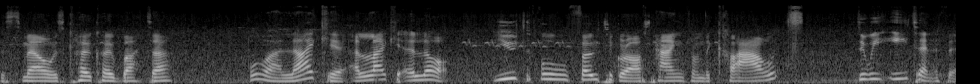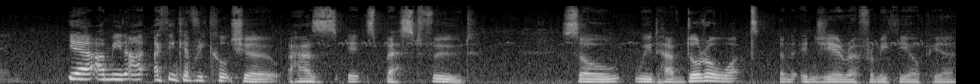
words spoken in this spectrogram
The smell is cocoa butter Oh, I like it. I like it a lot. Beautiful photographs hang from the clouds. Do we eat anything? Yeah, I mean, I, I think every culture has its best food. So we'd have dorowat and injera from Ethiopia.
